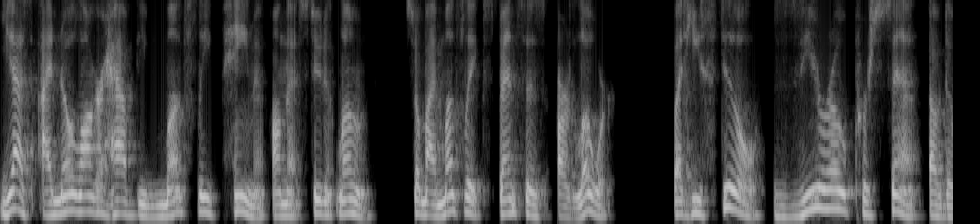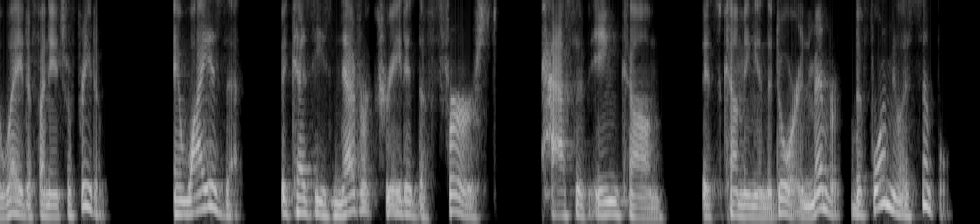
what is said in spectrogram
yes i no longer have the monthly payment on that student loan so my monthly expenses are lower but he's still 0% of the way to financial freedom. And why is that? Because he's never created the first passive income that's coming in the door. And remember, the formula is simple.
